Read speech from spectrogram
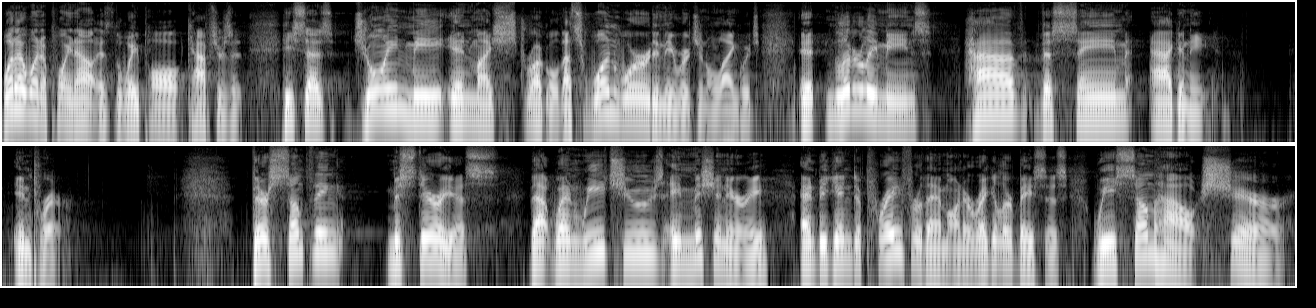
What I want to point out is the way Paul captures it. He says, Join me in my struggle. That's one word in the original language. It literally means have the same agony in prayer. There's something mysterious that when we choose a missionary and begin to pray for them on a regular basis, we somehow share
